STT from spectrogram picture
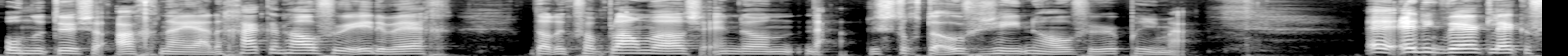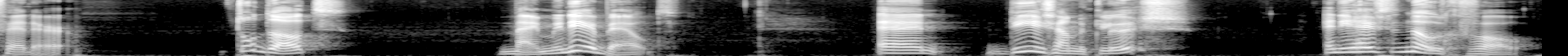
ondertussen: Ach, nou ja, dan ga ik een half uur eerder weg. Dat ik van plan was. En dan, nou, dus toch te overzien, half uur, prima. Uh, en ik werk lekker verder. Totdat mijn meneer belt. En die is aan de klus. En die heeft een noodgeval.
